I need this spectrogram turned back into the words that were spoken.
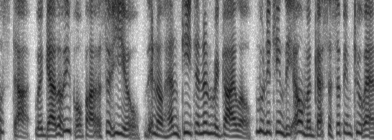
musta, regalo ipo para sa iyo, dinohan titan and regalo, muniting the Omegasus up in 2N.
